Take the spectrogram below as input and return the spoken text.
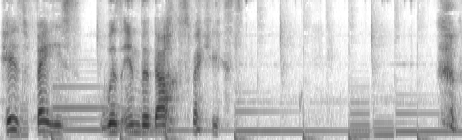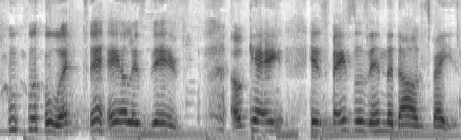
his face was in the dog's face. what the hell is this? okay? His face was in the dog's face.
